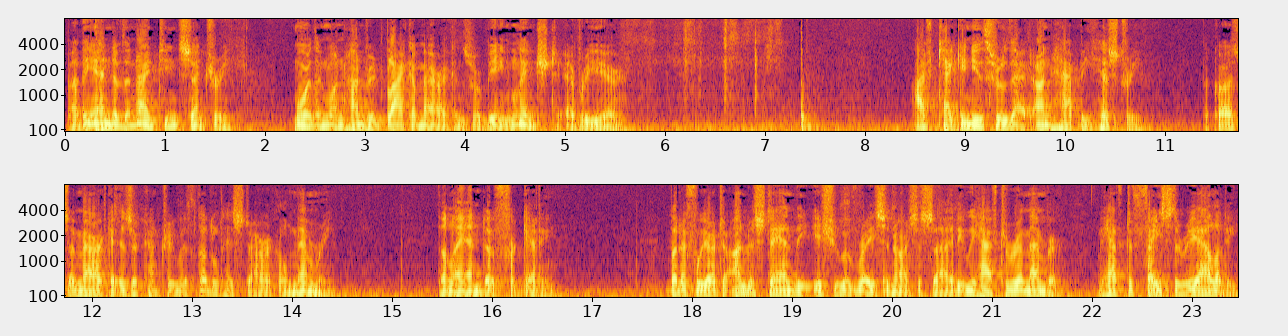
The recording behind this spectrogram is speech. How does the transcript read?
By the end of the 19th century, more than 100 black Americans were being lynched every year. I've taken you through that unhappy history because America is a country with little historical memory, the land of forgetting. But if we are to understand the issue of race in our society, we have to remember, we have to face the reality,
